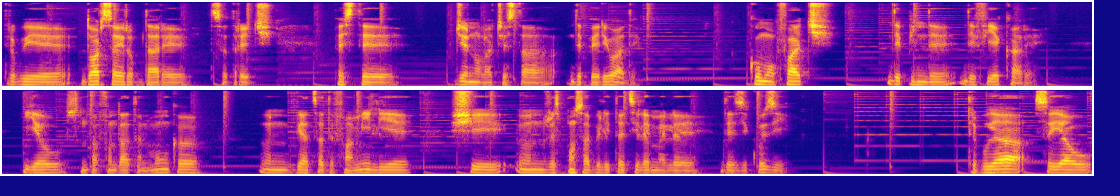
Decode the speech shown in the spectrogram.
trebuie doar să ai răbdare să treci peste genul acesta de perioade. Cum o faci depinde de fiecare. Eu sunt afundat în muncă, în viața de familie și în responsabilitățile mele de zi cu zi. Trebuia să iau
